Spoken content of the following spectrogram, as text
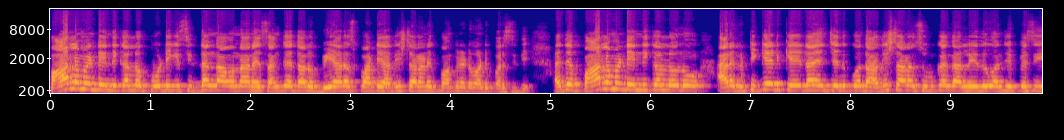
పార్లమెంట్ ఎన్నికల్లో పోటీకి సిద్ధంగా ఉన్న అనే సంకేతాలు బీఆర్ఎస్ పార్టీ అధిష్టానానికి పంపినటువంటి పరిస్థితి. అయితే పార్లమెంట్ ఎన్నికల్లోనూ ఆయనకు టికెట్ కేటాయించేందుకు కొంత అధిష్టానం సుముఖంగా లేదు అని చెప్పేసి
